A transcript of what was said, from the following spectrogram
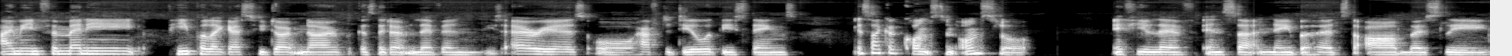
I mean, for many people, I guess, who don't know because they don't live in these areas or have to deal with these things, it's like a constant onslaught. If you live in certain neighborhoods that are mostly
